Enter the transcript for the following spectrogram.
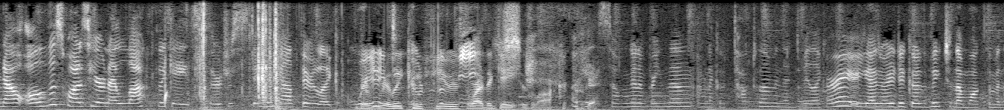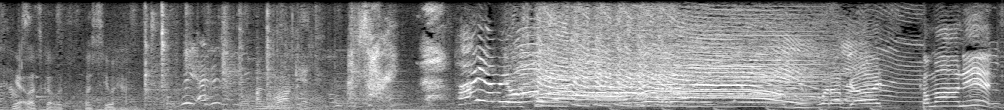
Now all of the squad is here, and I locked the gate, so they're just standing out there like waiting They're really to go to the confused why the gate is locked. Okay, so I'm gonna bring them. I'm gonna go talk to them, and then be like, "All right, are you guys ready to go to the beach?" And then walk them in the house. Yeah, let's go. Let's let's see what happens. Wait, I didn't. Unlock it. I'm sorry. Hi, everyone. What up, guys? Come on in.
